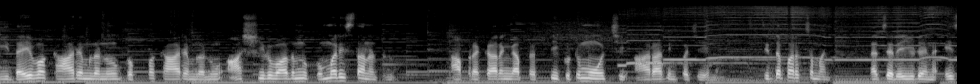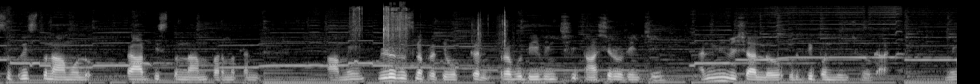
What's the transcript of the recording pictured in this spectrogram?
ఈ దైవ కార్యములను గొప్ప కార్యములను ఆశీర్వాదమును కుమ్మరిస్తానంటున్నాను ఆ ప్రకారంగా ప్రతి కుటుంబం వచ్చి ఆరాధింపచేయమని సిద్ధపరచమని నచరేయుడైన యేసుక్రీస్తు నామములు ప్రార్థిస్తున్నాం పరమ తండ్రి. ఆమె వీడియో చూసిన ప్రతి ఒక్కరిని ప్రభు దీవించి ఆశీర్వదించి అన్ని విషయాల్లో వృద్ధి పొందించును ఆమె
